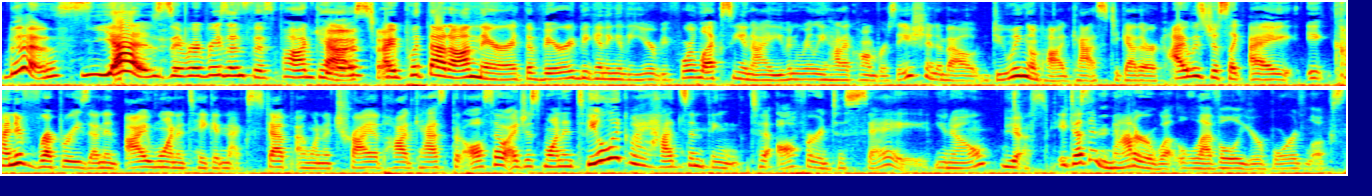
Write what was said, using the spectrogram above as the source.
this. Yes, it represents this podcast. I put that on there at the very beginning of the year before Lexi and I even really had a conversation about doing a podcast together. I was just like, I, it kind of represented, I want to take a next step. I want to try a podcast, but also I just wanted to feel like I had something to offer and to say, you know? Yes. It doesn't matter what level your board looks.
